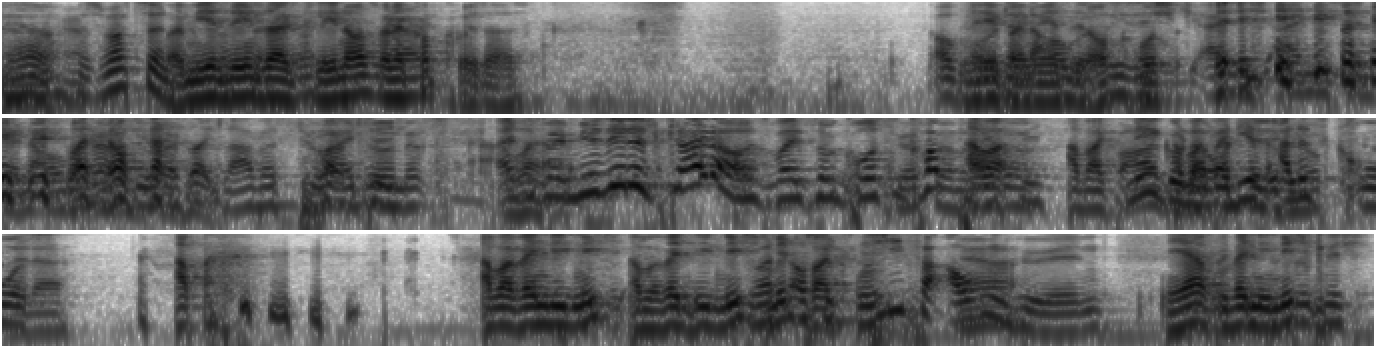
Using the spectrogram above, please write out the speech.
Ja. Das macht Sinn. Bei mir sehen sie halt Sinn, klein aus, weil der Ja. Kopf größer ist. Obwohl Nee, bei deine mir Augen sind auch groß. Eigentlich, eigentlich sind deine Augen wollte auch Was laberst du eigentlich? Also Aber- bei mir sieht es klein aus, weil ich so einen großen Kopf habe. Aber, aber, Nee, Gunnar, aber, bei dir ist alles groß. Aber, aber wenn die nicht, aber wenn die nicht Du hast auch so mitwachsen, tiefe Augenhöhlen. ja, Also und wenn die nicht, wirklich-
